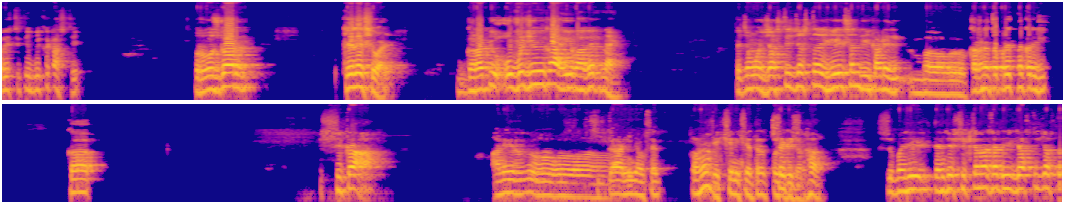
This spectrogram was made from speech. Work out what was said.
परिस्थिती बिकट असते. रोजगार केल्याशिवाय घराची उपजीविका ही भागत नाही. त्याच्यामुळे जास्तीत जास्त हे संधी काढेल करण्याचा प्रयत्न करेल. का शिका आणि आणि व्यवसाय हं? शैक्षणिक क्षेत्रात हा. म्हणजे त्यांच्या शिक्षणासाठी जास्तीत जास्त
